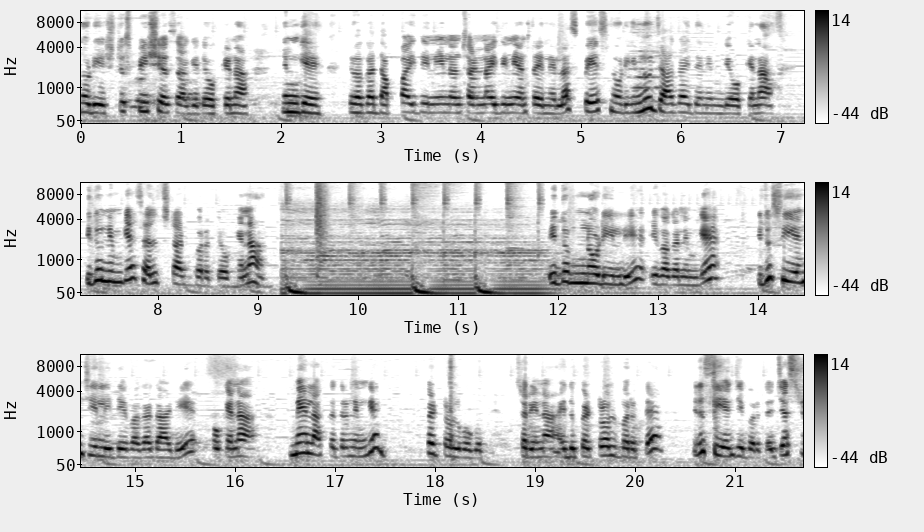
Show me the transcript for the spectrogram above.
ನೋಡಿ ಎಷ್ಟು ಸ್ಪೀಷಿಯಸ್ ಆಗಿದೆ ಓಕೆನಾ ನಿಮ್ಗೆ ಇವಾಗ ದಪ್ಪ ಇದ್ದೀನಿ ನಾನು ಸಣ್ಣ ಇದ್ದೀನಿ ಅಂತ ಏನೆಲ್ಲ ಸ್ಪೇಸ್ ನೋಡಿ ಇನ್ನೂ ಜಾಗ ಇದೆ ನಿಮ್ಗೆ ಓಕೆನಾ ಇದು ನಿಮ್ಗೆ ಸೆಲ್ಫ್ ಸ್ಟಾರ್ಟ್ ಬರುತ್ತೆ ಓಕೆನಾ ಇದು ನೋಡಿ ಇಲ್ಲಿ ಇವಾಗ ನಿಮ್ಗೆ ಇದು ಸಿ ಎನ್ ಜಿ ಇದೆ ಇವಾಗ ಗಾಡಿ ಓಕೆನಾ ಮೇಲ್ ಹಾಕಿದ್ರೆ ನಿಮ್ಗೆ ಪೆಟ್ರೋಲ್ಗೆ ಹೋಗುತ್ತೆ. ಸರಿನಾ? ಇದು ಪೆಟ್ರೋಲ್ ಬರುತ್ತೆ, ಇದು ಸಿ ಎನ್ ಜಿ ಬರುತ್ತೆ. ಜಸ್ಟ್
